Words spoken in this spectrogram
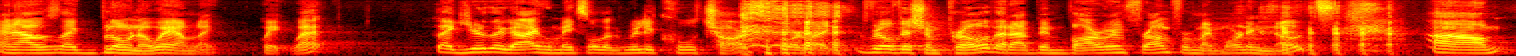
And I was like blown away. I'm like, wait, what? Like you're the guy who makes all the really cool charts for like Real Vision Pro that I've been borrowing from for my morning notes. um,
